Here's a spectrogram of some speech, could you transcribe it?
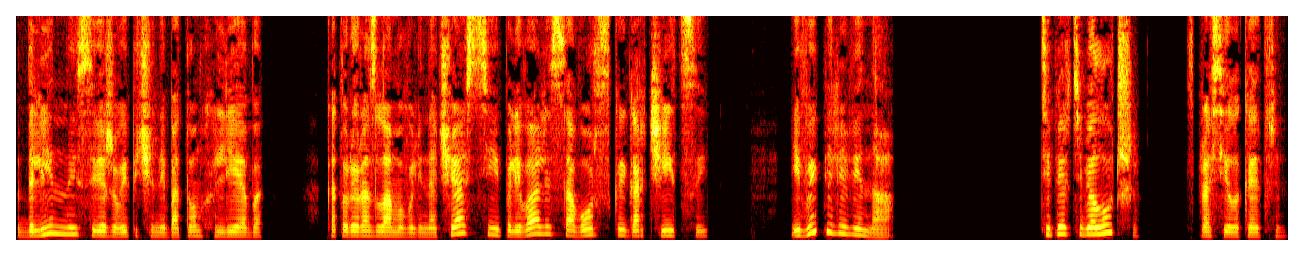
длинный свежевыпеченный батон хлеба, который разламывали на части и поливали саворской горчицей, и выпили вина. «Теперь тебе лучше?» — спросила Кэтрин.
